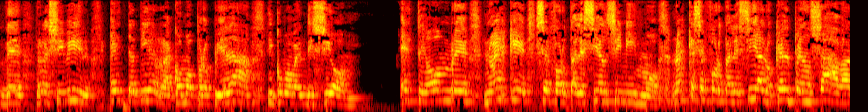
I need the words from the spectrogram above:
de recibir esta tierra como propiedad y como bendición. Este hombre no es que se fortalecía en sí mismo, no es que se fortalecía lo que él pensaba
